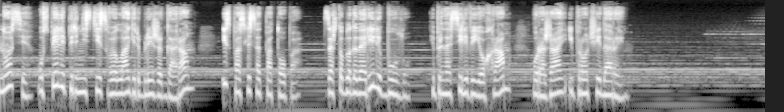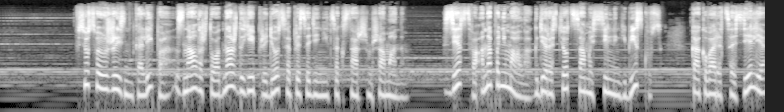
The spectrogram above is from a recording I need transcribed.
Носи успели перенести свой лагерь ближе к горам и спаслись от потопа, за что благодарили Булу и приносили в ее храм урожай и прочие дары. Всю свою жизнь Калипа знала, что однажды ей придется присоединиться к старшим шаманам. С детства она понимала, где растет самый сильный гибискус, как варятся зелья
